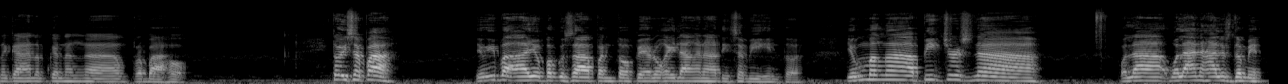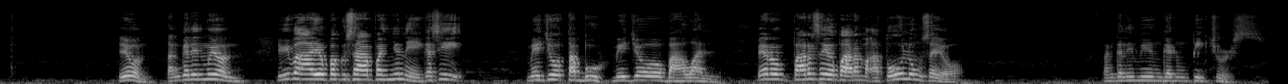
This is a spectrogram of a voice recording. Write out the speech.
naghahanap ka ng uh, trabaho. Ito, isa pa. Yung iba ayaw pag-usapan to, pero kailangan natin sabihin to. Yung mga pictures na wala, wala na halos damit. Yun, tanggalin mo yun. Yung iba ayaw pag-usapan yun eh, kasi medyo tabu, medyo bawal. Pero para sa'yo, para makatulong sa'yo, tanggalin mo yung ganung pictures.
